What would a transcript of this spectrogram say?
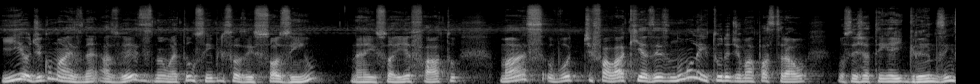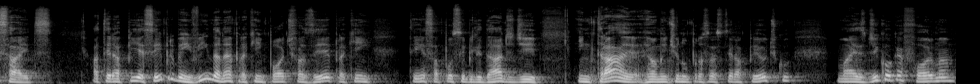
E eu digo mais, né? Às vezes não é tão simples fazer isso sozinho, né? Isso aí é fato. Mas eu vou te falar que às vezes numa leitura de mapa astral você já tem aí grandes insights. A terapia é sempre bem-vinda, né? Para quem pode fazer, para quem tem essa possibilidade de entrar realmente num processo terapêutico, mas de qualquer forma,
